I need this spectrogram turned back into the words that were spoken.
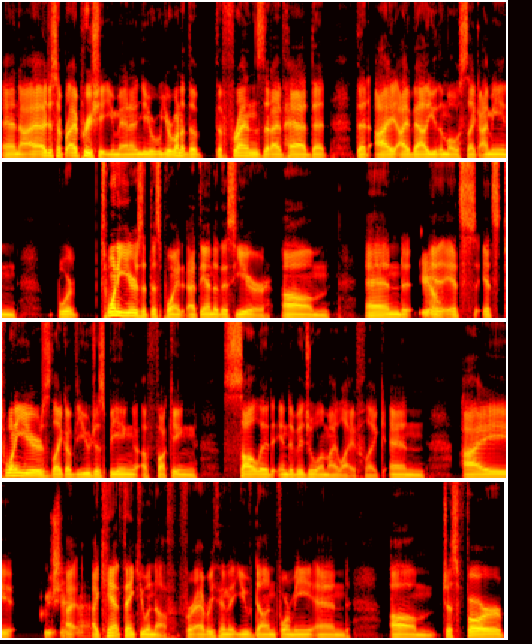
and I, I just I appreciate you, man. And you you're one of the the friends that I've had that that I I value the most. Like I mean, we're 20 years at this point at the end of this year. Um, and Yeah. it, it's it's 20 years like of you just being a fucking solid individual in my life. Like, and I Appreciate I, that. I can't thank you enough for everything that you've done for me and um just for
